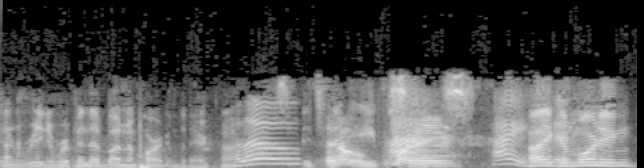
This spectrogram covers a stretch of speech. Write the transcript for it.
hear you really ripping that button apart over there. Huh? Hello. It's Hello. the ape. Morning. Hi. Hi. Good this? morning.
